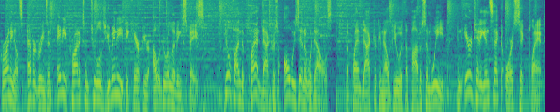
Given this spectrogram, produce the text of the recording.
perennials, evergreens, and any products and tools you may need to care for your outdoor living space. You'll find the plant doctors always in at Wedel's. The plant doctor can help you with a bothersome weed, an irritating insect, or a sick plant.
